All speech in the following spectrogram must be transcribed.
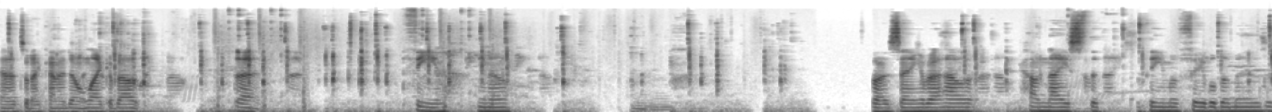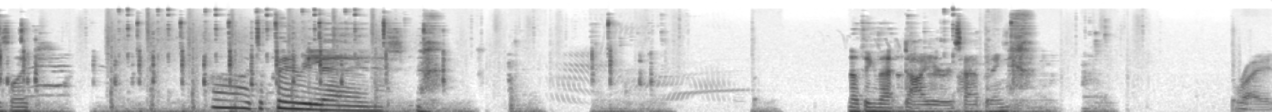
Yeah, that's what I kind of don't like about that theme, you know? Mm-hmm. What I was saying about how how nice the, the theme of Fabledom is, is like, oh, it's a fairyland. Nothing that dire is happening. Right.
